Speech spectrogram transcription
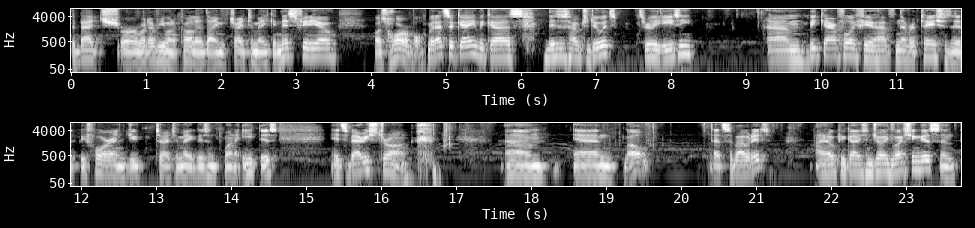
the batch or whatever you want to call it I tried to make in this video was horrible. But that's okay because this is how to do it. It's really easy. Um, be careful if you have never tasted it before and you try to make this and want to eat this. It's very strong. Um, and well that's about it. I hope you guys enjoyed watching this and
